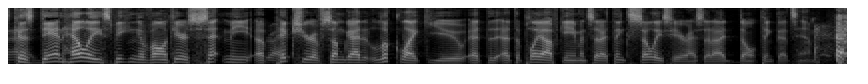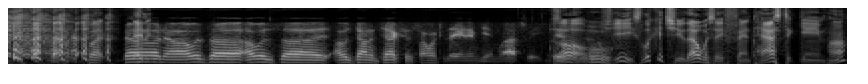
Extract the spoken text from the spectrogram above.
because Dan Hellie, speaking of volunteers, sent me a right. picture of some guy that looked like you at the at the playoff game and said, "I think Sully's here." I said, "I don't think that's him." uh, but no, and, no, I was uh, I was uh, I was down in Texas. I went to the A and M game last week. Too. Oh, jeez, look at you! That was a fantastic game, huh?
